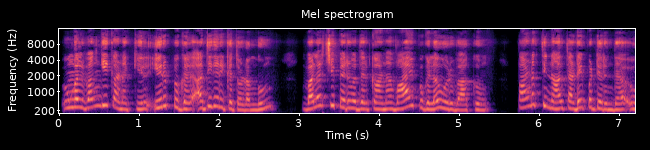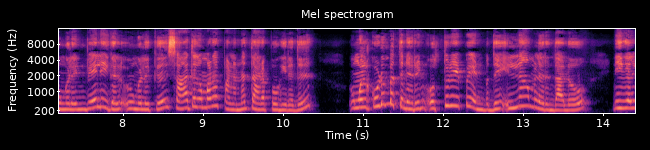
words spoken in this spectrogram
உங்கள் வங்கி கணக்கில் இருப்புகள் அதிகரிக்க தொடங்கும். வளர்ச்சி பெறுவதற்கான வாய்ப்புகளை உருவாக்கும். பணத்தினால் தடைப்பட்டிருந்த உங்களின் வேலைகள் உங்களுக்கு சாதகமான பலனை தரப்போகிறது. உங்கள் குடும்பத்தினரின் ஒத்துழைப்பு என்பது இல்லாமல் இருந்தாலோ நீங்கள்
